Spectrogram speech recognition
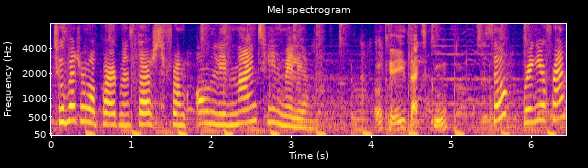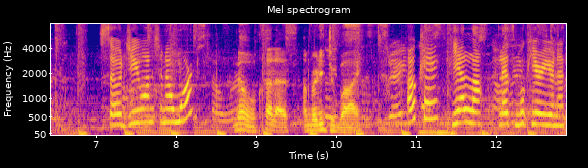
two bedroom apartment starts from only 19 million. Okay, that's cool. So, bring your friend. So, do you want to know more? No, khalas, I'm ready to buy. Okay, yalla, let's book your unit.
